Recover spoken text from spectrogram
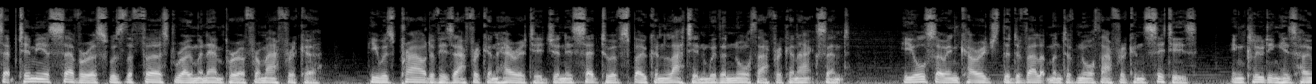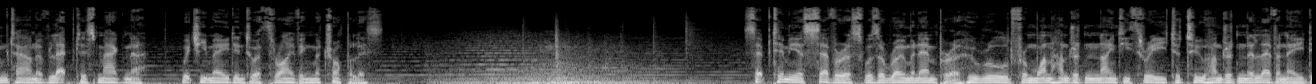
Septimius Severus was the first Roman emperor from Africa. He was proud of his African heritage and is said to have spoken Latin with a North African accent. He also encouraged the development of North African cities, including his hometown of Leptis Magna, which he made into a thriving metropolis. Septimius Severus was a Roman emperor who ruled from 193 to 211 AD.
